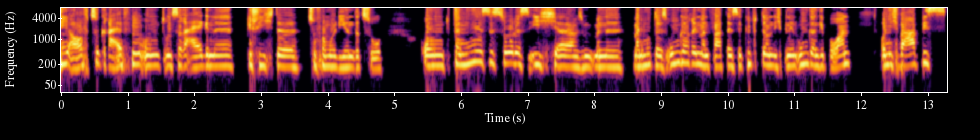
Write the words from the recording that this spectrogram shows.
die aufzugreifen und unsere eigene Geschichte zu formulieren dazu. Und bei mir ist es so, dass ich, äh, also meine, meine Mutter ist Ungarin, mein Vater ist Ägypter und ich bin in Ungarn geboren. Und ich war, bis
